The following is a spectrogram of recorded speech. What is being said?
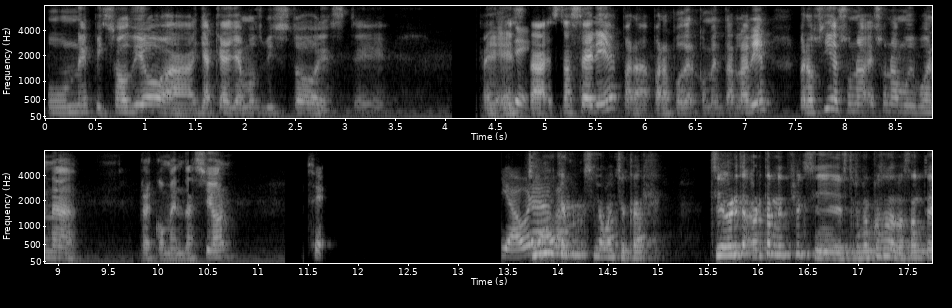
un episodio a, ya que hayamos visto este eh, esta, sí. esta serie para, para poder comentarla bien. Pero sí es una, es una muy buena recomendación. Sí. Y ahora. Sí, yo creo que sí la voy a checar. Sí, ahorita, ahorita Netflix estrenó cosas bastante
